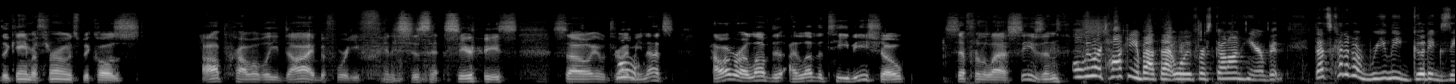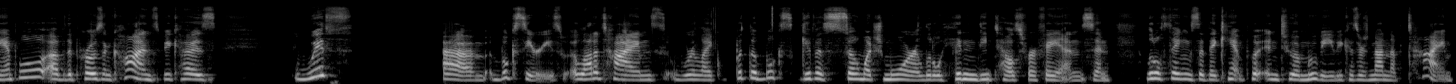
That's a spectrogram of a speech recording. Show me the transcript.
the Game of Thrones because I'll probably die before he finishes that series. So it would drive me nuts. However, I love the I love the TV show, except for the last season. Well, we were talking about that when we first got on here, but that's kind of a really good example of the pros and cons because with um book series a lot of times we're like but the books give us so much more little hidden details for fans and little things that they can't put into a movie because there's not enough time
